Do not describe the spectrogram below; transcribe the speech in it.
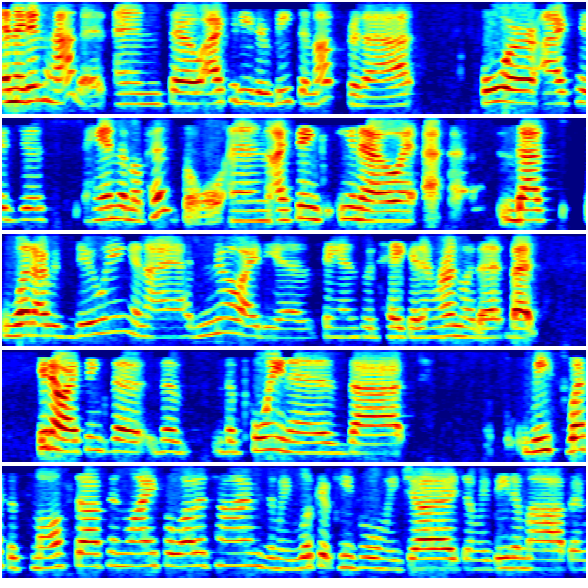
and they didn't have it. And so I could either beat them up for that or I could just hand them a pencil. And I think, you know, that's what I was doing and I had no idea fans would take it and run with it. But, you know, I think the the the point is that we sweat the small stuff in life a lot of times and we look at people and we judge and we beat them up and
